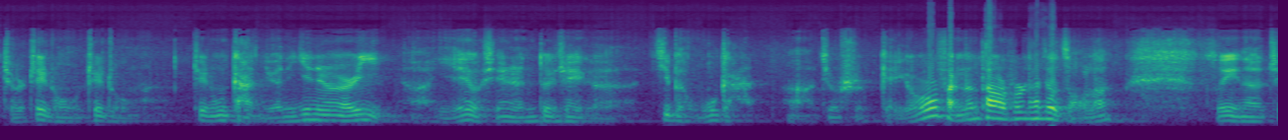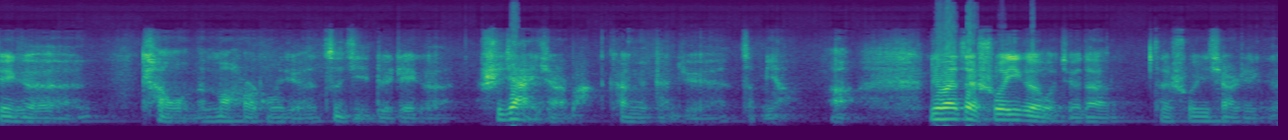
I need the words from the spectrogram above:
就是这种这种这种感觉呢，因人而异啊。也有些人对这个基本无感啊，就是给油，反正到时候他就走了。所以呢，这个看我们冒号同学自己对这个试驾一下吧，看看感觉怎么样啊。另外再说一个，我觉得再说一下这个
